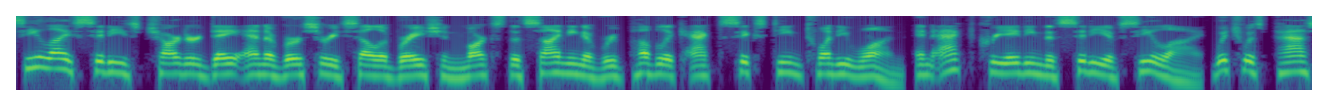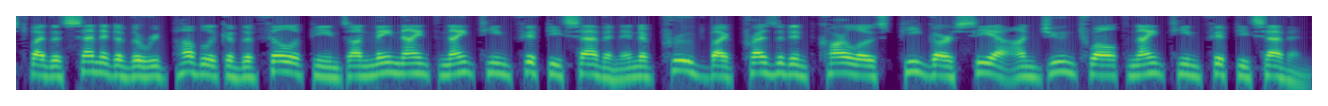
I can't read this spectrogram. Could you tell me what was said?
Silay City's Charter Day anniversary celebration marks the signing of Republic Act 1621, an act creating the city of Silay, which was passed by the Senate of the Republic of the Philippines on May 9, 1957 and approved by President Carlos P. Garcia on June 12, 1957.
